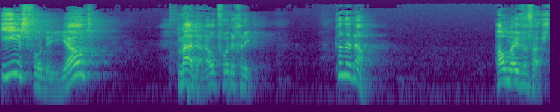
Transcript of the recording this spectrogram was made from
eerst voor de Jood, maar dan ook voor de Griek? Kan dat nou? Hou me even vast.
